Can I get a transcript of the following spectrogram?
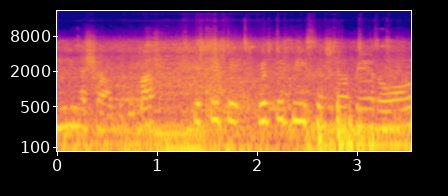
Hindi na siya, di ba? 50, pi- 50 pieces siya, pero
